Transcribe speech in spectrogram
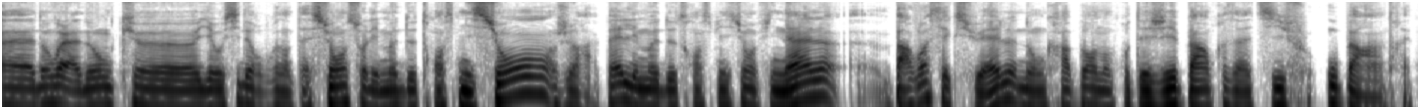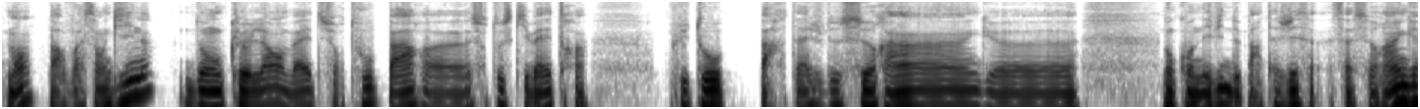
Euh, donc voilà, donc il y a aussi des représentations sur les modes de transmission. Je rappelle les modes de transmission au final par voie sexuelle, donc rapport non protégé par un préservatif ou par un traitement, par voie sanguine. Donc là, on va être surtout par surtout ce qui va être plutôt partage de seringues donc on évite de partager sa, seringue.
